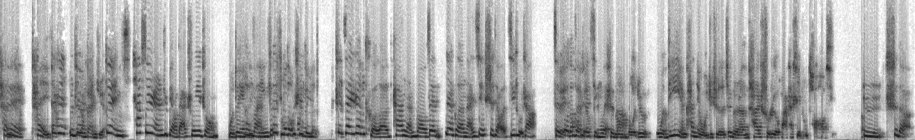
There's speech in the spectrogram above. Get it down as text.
探探一下，但是就这种感觉。对你，他虽然是表达出一种我对你很满，但是同时是在认可了她男朋友在认可了男性视角的基础上在做的后续行为。是的，我就我第一眼看见我就觉得这个人他说这个话，他是一种讨好型。嗯，是的，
